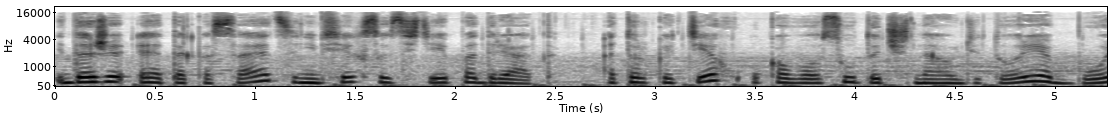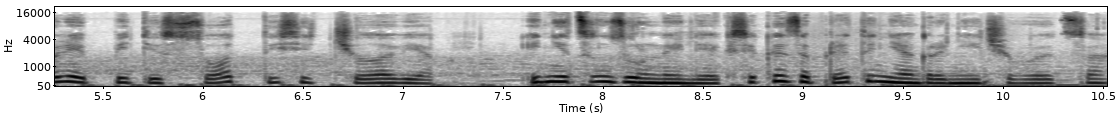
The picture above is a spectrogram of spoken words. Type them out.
и даже это касается не всех соцсетей подряд – а только тех, у кого суточная аудитория более 500 тысяч человек. И нецензурной лексикой запреты не ограничиваются.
